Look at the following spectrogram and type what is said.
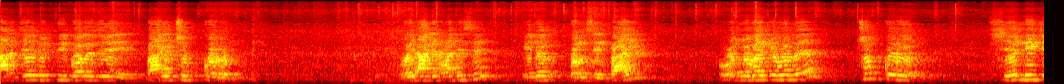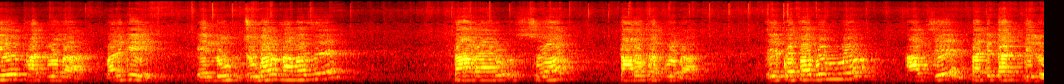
আর যে ব্যক্তি বলে যে বাই চুপ করুন। ওই আগের হাদিসে এটা বলছে, ভাই, অন্য ভাইকে বলে, চুপ করুন, সে নিজেও থাকল না। মানে কি? জুমার নামাজে তার আর সোয়াব তারও থাকল না। যে কথা বলল আর যে তাকে ডাক দিল।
